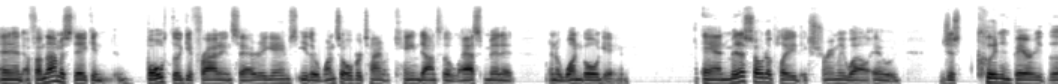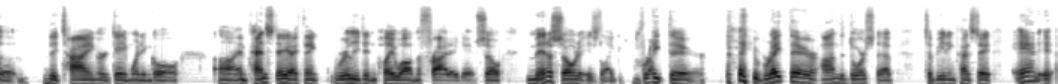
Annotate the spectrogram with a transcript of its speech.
And if I'm not mistaken, both the Get Friday and Saturday games either went to overtime or came down to the last minute in a one goal game. And Minnesota played extremely well and just couldn't bury the the tying or game winning goal. Uh, and Penn State, I think, really didn't play well in the Friday game. So Minnesota is like right there, right there on the doorstep to beating Penn State. And it,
